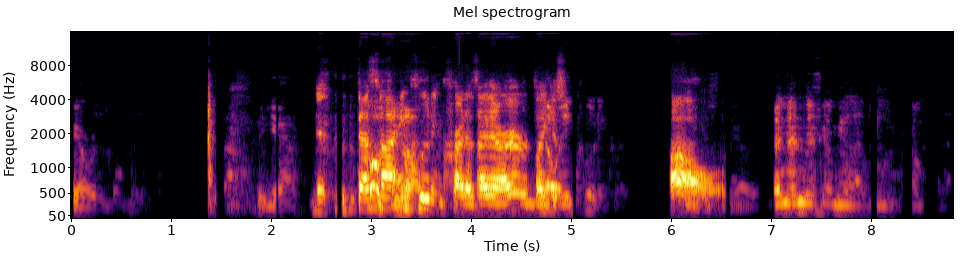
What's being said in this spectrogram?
Three hours and one minute. But yeah. That's not enough. including credits. I I heard like no, it's, including. credits. oh And then there's gonna be that little jump at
